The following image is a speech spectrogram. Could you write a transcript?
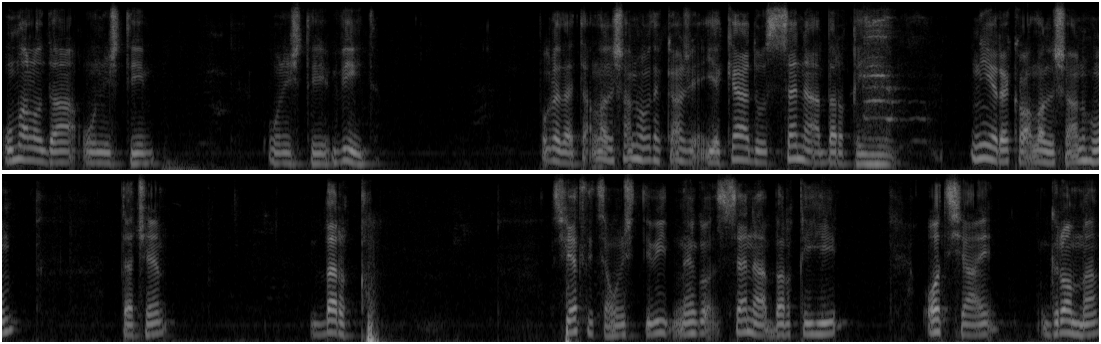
umalo da uništi uništi vid. Pogledajte Allah Lišanhu ovdje kaže je kadu sana barqihi. Nije rekao Allah Lišanhu da će barq svjetlica uništiti vid, nego sena barqihi odsjaj groma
